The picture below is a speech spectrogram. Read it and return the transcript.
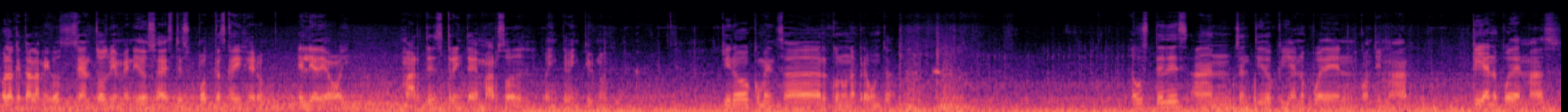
Hola, ¿qué tal amigos? Sean todos bienvenidos a este podcast callejero. El día de hoy, martes 30 de marzo del 2021, quiero comenzar con una pregunta. ¿A ustedes han sentido que ya no pueden continuar? ¿Que ya no pueden más?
